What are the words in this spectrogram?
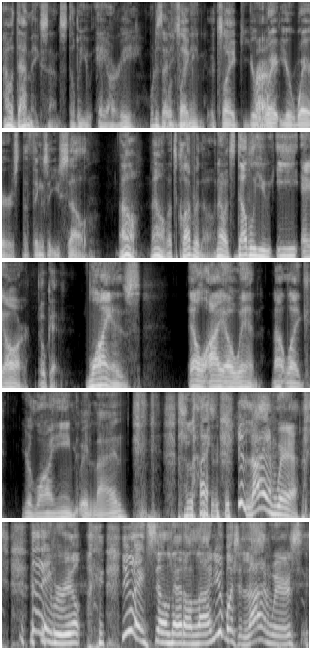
How would that make sense? W A R E. What does that Well, it's even like mean? it's like your wear, your wares, the things that you sell. Oh, no, that's clever though. No, it's W E A R. Okay. Lion is L I O N, not like you're lying. You ain't lying. lying. You're lying where? That ain't real. You ain't selling that online. You're a bunch of lying wares.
